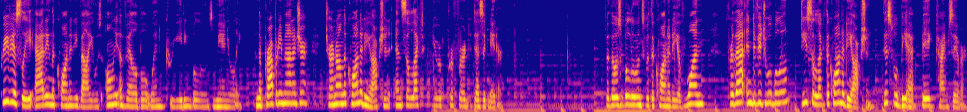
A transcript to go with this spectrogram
Previously, adding the quantity value was only available when creating balloons manually. In the Property Manager, turn on the quantity option and select your preferred designator. For those balloons with a quantity of 1, for that individual balloon, deselect the quantity option. This will be a big time saver.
